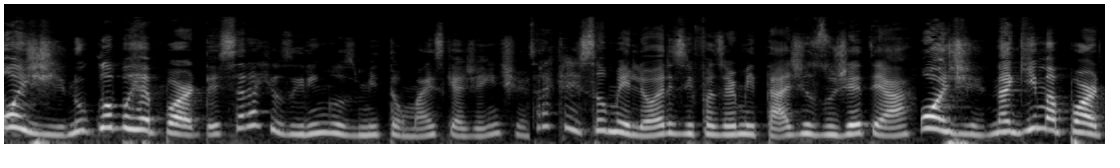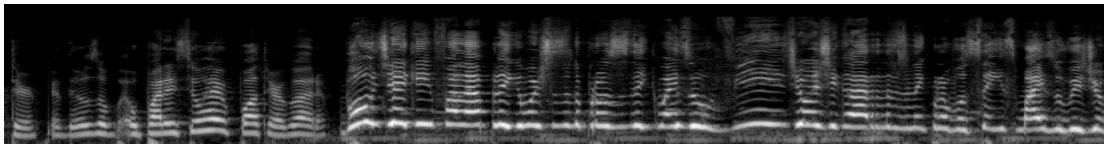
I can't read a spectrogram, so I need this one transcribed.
Hoje, no Globo Repórter, será que os gringos mitam mais que a gente? Será que eles são melhores em fazer mitagens no GTA? Hoje, na Guima Porter. Meu Deus, eu, eu pareci o Harry Potter agora. Bom dia, quem fala é a Plague, mostrando pra vocês aqui mais um vídeo. Hoje, galera, trazendo pra vocês mais um vídeo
